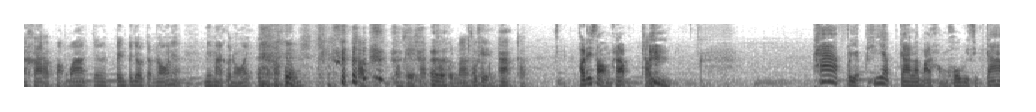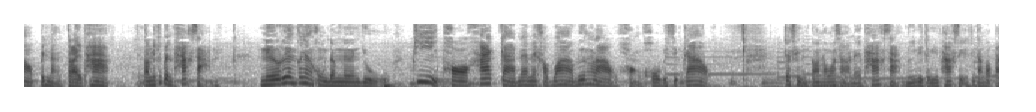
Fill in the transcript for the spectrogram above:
นะครับครับหวังว่าจะเป็นประโยชน์กับน้องเนี่ย ไม่มากก็น้อยนะครับผมครับโอเคครับเออขอบคุณมากสำหโอรับเคคำถามอะครับ ข้อที่สองครับครับ ถ้าเปรียบเทียบการระบาดของโควิด -19 เป็นหนังไตรภาค ตอนนี้ก็เป็นภาค3เนื้อเรื่องก็ยังคงดำเนินอยู่ พี่พอคาดการณ์ได้ไหมครับว่าเรื่องราวของโควิด -19 จะถึงตอนอวสานในภาค3นี้หรือจะมีภาค4ที่ตามต่อไป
